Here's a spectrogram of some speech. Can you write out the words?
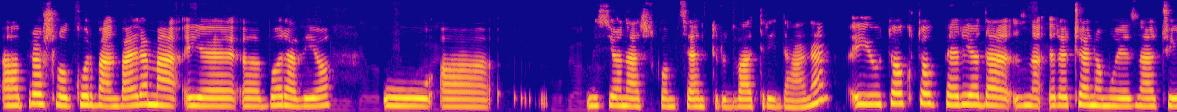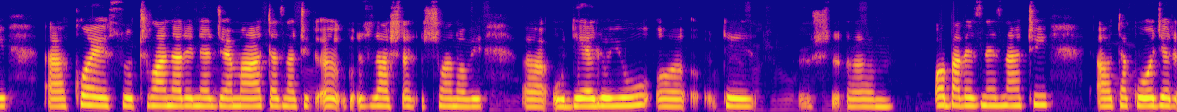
A, prošlog Kurban Bajrama je a, boravio u a, misionarskom centru 2-3 dana i u tog tog perioda zna, rečeno mu je znači a, koje su članarine džemata, znači e, a, zašto članovi a, udjeljuju a, te š, a, obavezne znači a, također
